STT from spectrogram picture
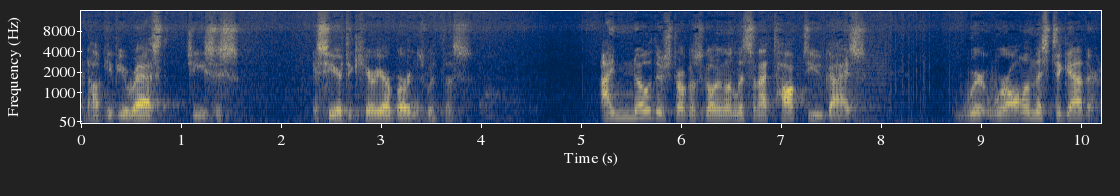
and I'll give you rest. Jesus is here to carry our burdens with us. I know there's struggles going on. Listen, I talk to you guys. We're, we're all in this together.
